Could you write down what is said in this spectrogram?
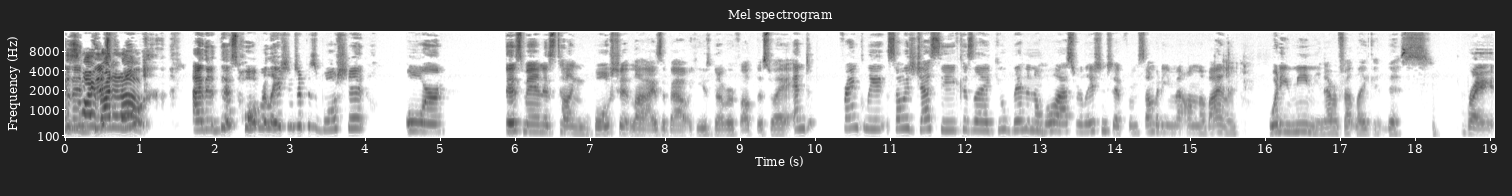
this is why I this brought it whole- up. either this whole relationship is bullshit or this man is telling bullshit lies about he's never felt this way and frankly so is jesse because like you've been in a Mhm. whole ass relationship from somebody you met on love island what do you mean you never felt like this Right.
